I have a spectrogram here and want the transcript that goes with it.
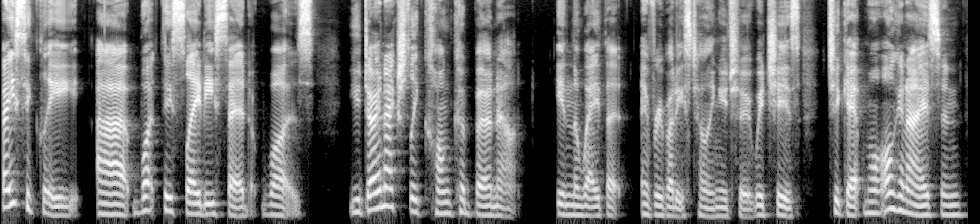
basically, uh, what this lady said was, you don't actually conquer burnout in the way that everybody's telling you to, which is to get more organized and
